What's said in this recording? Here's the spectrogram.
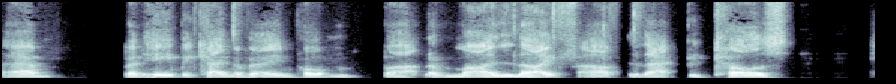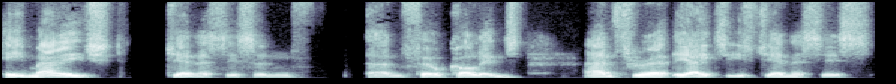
Um, but he became a very important part of my life after that because he managed Genesis and and Phil Collins. And throughout the 80s, Genesis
